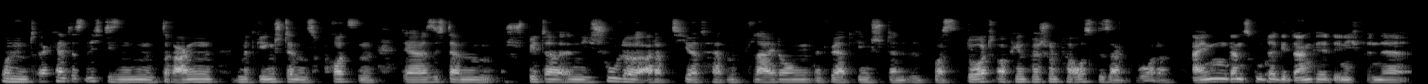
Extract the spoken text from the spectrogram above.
Und er kennt es nicht, diesen Drang, mit Gegenständen zu protzen, der sich dann später in die Schule adaptiert hat, mit Kleidung, mit Wertgegenständen, was dort auf jeden Fall schon vorausgesagt wurde. Ein ganz guter Gedanke, den ich finde,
